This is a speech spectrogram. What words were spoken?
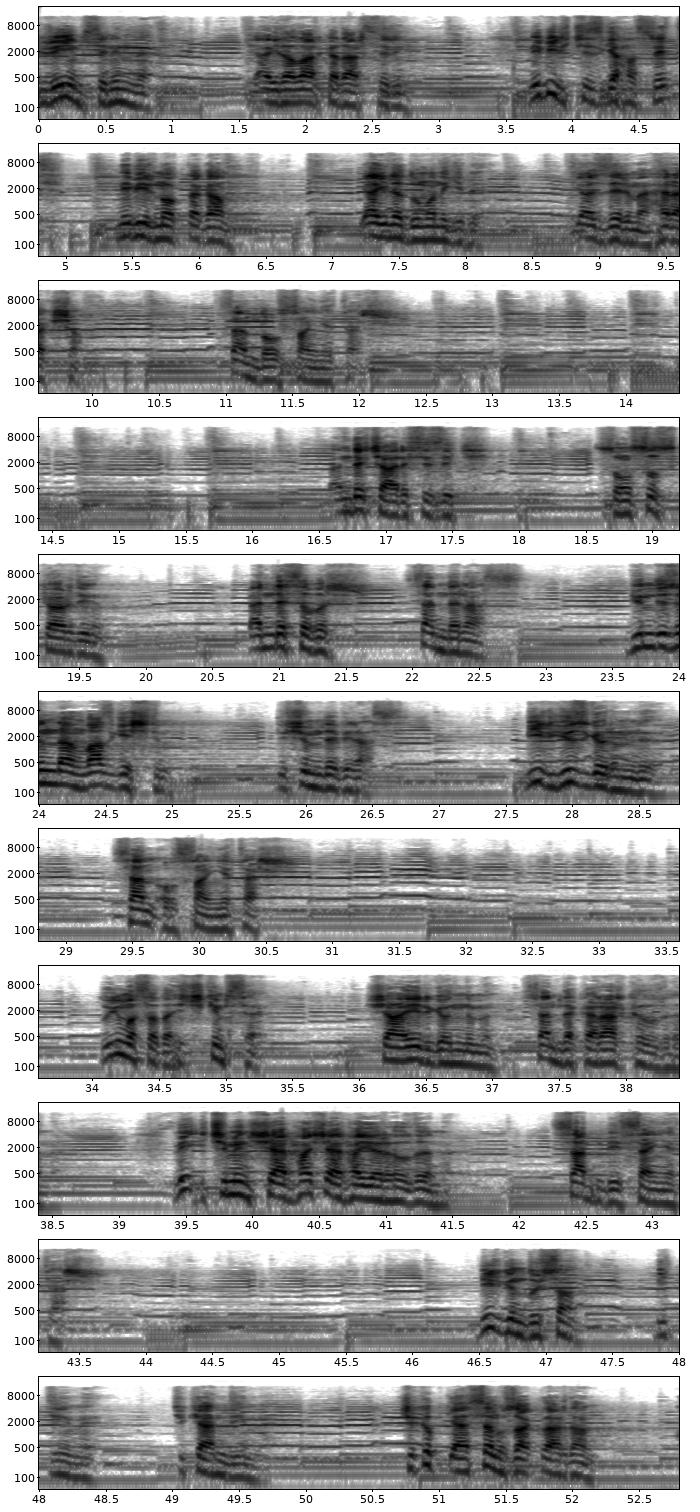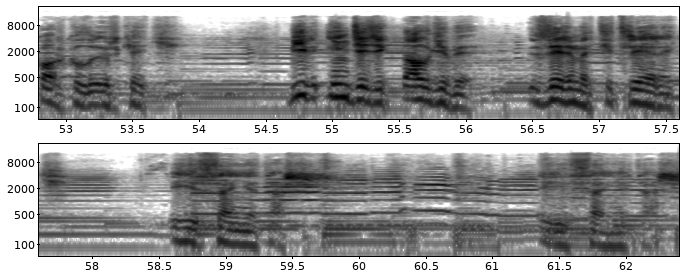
Yüreğim seninle, yaylalar kadar serin. Ne bir çizgi hasret, ne bir nokta gam. Yayla dumanı gibi, gözlerime her akşam. Sen de olsan yeter. Bende çaresizlik, sonsuz kördüğüm. Bende sabır, sende naz. Gündüzünden vazgeçtim, düşümde biraz. Bir yüz görümlü, sen olsan yeter. Duymasa da hiç kimse, şair gönlümün sende karar kıldığını ve içimin şerha şerha yarıldığını sen bilsen yeter. Bir gün duysan bittiğimi, tükendiğimi, çıkıp gelsen uzaklardan korkulu ürkek, bir incecik dal gibi üzerime titreyerek eğilsen yeter, eğilsen yeter.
